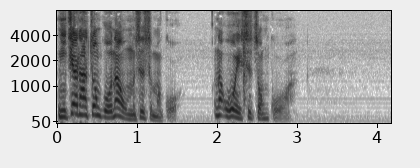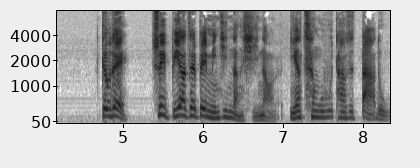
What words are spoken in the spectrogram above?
你叫他中国，那我们是什么国？那我也是中国啊，对不对？所以不要再被民进党洗脑了。你要称呼他是大陆，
